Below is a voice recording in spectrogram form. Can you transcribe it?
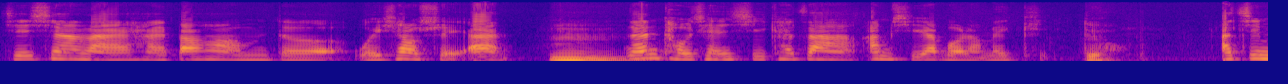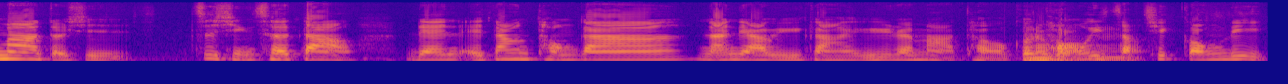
接下来还包括我们的微笑水岸。嗯，咱头前溪较早暗时也无人要去。对。啊，今嘛就是自行车道，连会当通甲南寮渔港的渔人码头，佮同一十七公里、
